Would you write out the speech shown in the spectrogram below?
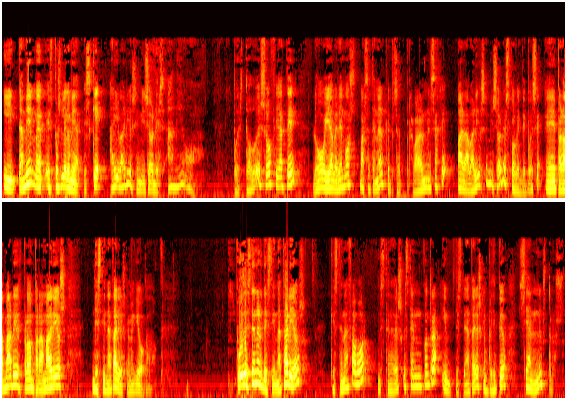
Y también es posible que me es que hay varios emisores. Amigo, pues todo eso, fíjate, Luego ya veremos, vas a tener que preparar el mensaje para varios emisores, porque te puede eh, para varios, perdón, para varios destinatarios, que me he equivocado. Puedes tener destinatarios que estén a favor, destinatarios que estén en contra y destinatarios que en principio sean neutros.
